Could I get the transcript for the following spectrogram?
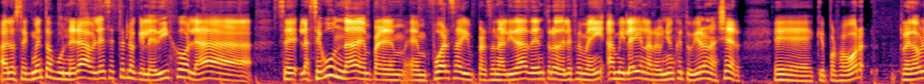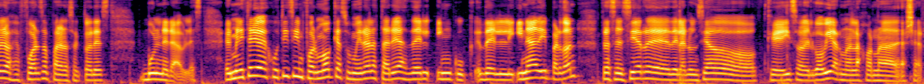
a los segmentos vulnerables. Esto es lo que le dijo la, se- la segunda en fuerza y personalidad dentro del FMI a Milei en la reunión que tuvieron ayer. Eh, que por favor redoble los esfuerzos para los sectores vulnerables. El Ministerio de Justicia informó que asumirá las tareas del, INADI perdón, tras el cierre del anunciado que hizo el gobierno en la jornada de ayer.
